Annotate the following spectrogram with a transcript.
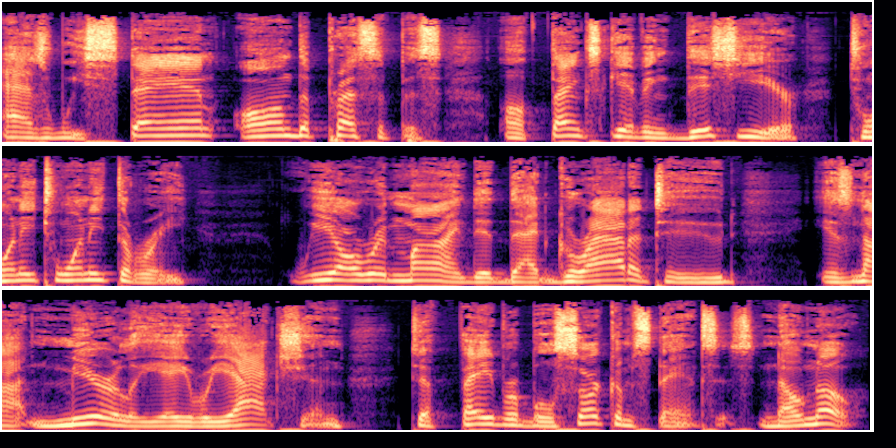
as we stand on the precipice of Thanksgiving this year, 2023, we are reminded that gratitude is not merely a reaction to favorable circumstances. No, no,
